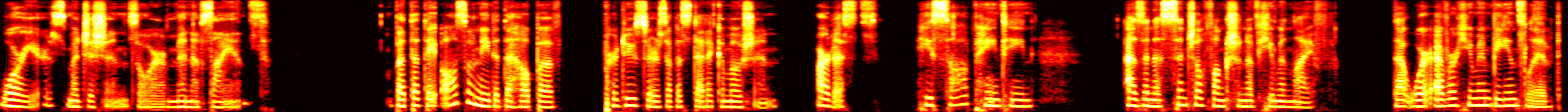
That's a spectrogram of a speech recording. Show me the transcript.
warriors, magicians, or men of science, but that they also needed the help of producers of aesthetic emotion, artists. He saw painting as an essential function of human life, that wherever human beings lived,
